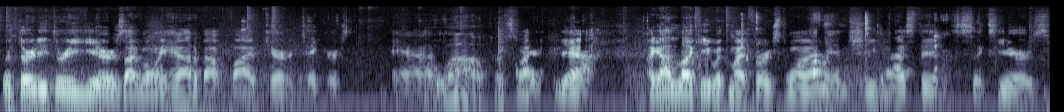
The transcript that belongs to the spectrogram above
for 33 years, I've only had about five caretakers. And Oh wow, that's I, yeah, I got lucky with my first one, and she lasted six years.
